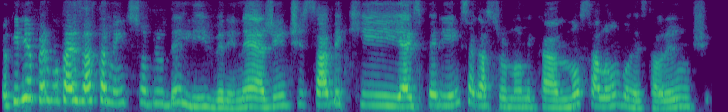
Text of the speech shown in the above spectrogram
Eu queria perguntar exatamente sobre o delivery, né? A gente sabe que a experiência gastronômica no salão do restaurante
